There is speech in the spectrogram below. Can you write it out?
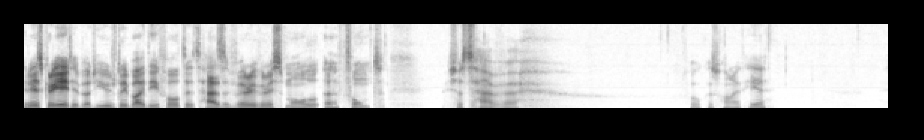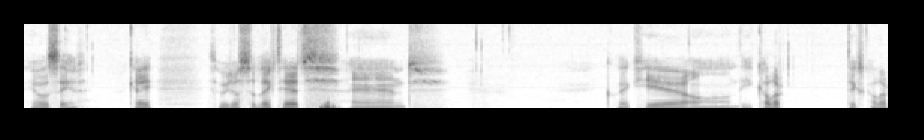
It is created, but usually by default it has a very very small uh, font. Just have a focus on it here. You'll see it. Okay, so we just select it and click here on the color, text color.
